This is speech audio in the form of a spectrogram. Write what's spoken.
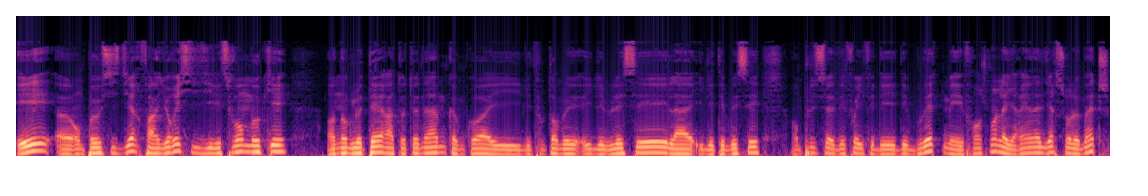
Et on peut aussi se dire, enfin Yoris il, il est souvent moqué en Angleterre à Tottenham comme quoi il est tout le temps blessé, il est blessé, là il était blessé. En plus des fois il fait des, des boulettes, mais franchement là il y a rien à dire sur le match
